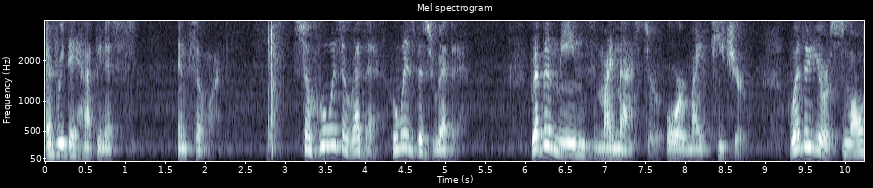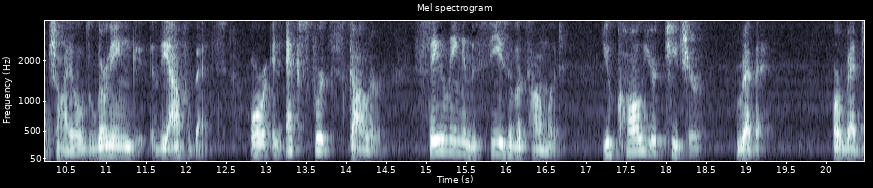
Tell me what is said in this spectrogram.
everyday happiness, and so on. So, who is a Rebbe? Who is this Rebbe? Rebbe means my master or my teacher. Whether you're a small child learning the alphabet or an expert scholar sailing in the seas of the Talmud, you call your teacher Rebbe or Rebbe.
